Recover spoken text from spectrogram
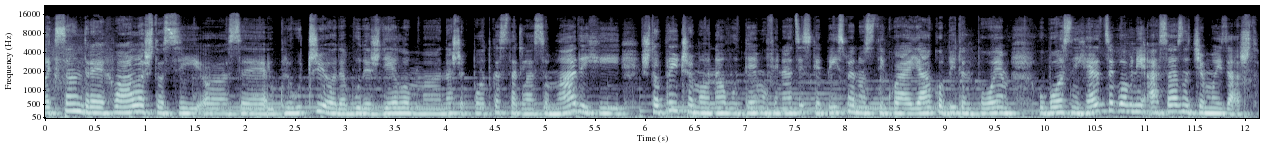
Aleksandre, hvala što si se uključio da budeš dijelom našeg podcasta Glasom mladih i što pričamo na ovu temu financijske pismenosti koja je jako bitan pojam u Bosni i Hercegovini, a saznaćemo i zašto.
